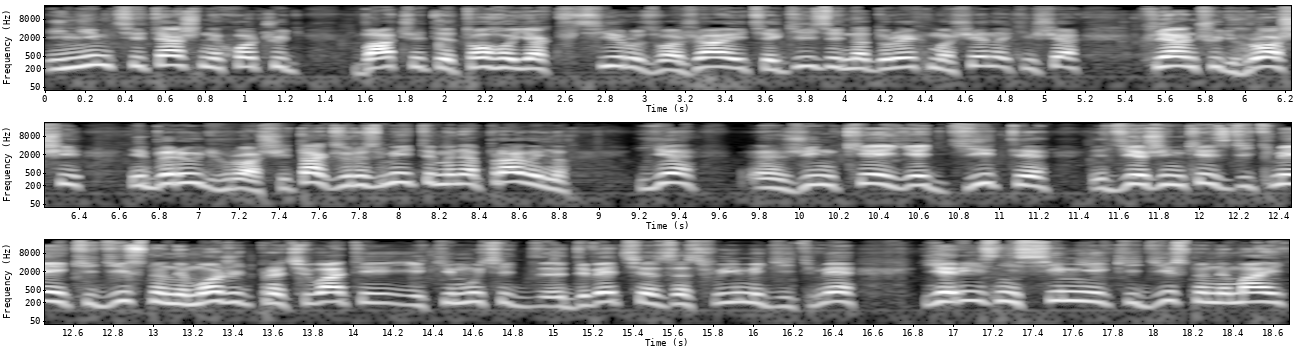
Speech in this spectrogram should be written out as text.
І німці теж не хочуть бачити того, як всі розважаються, як їздять на дорогих машинах і ще клянчуть гроші і беруть гроші. Так, зрозумійте мене правильно. Є е, жінки, є діти, є жінки з дітьми, які дійсно не можуть працювати, які мусять дивитися за своїми дітьми. Є різні сім'ї, які дійсно не мають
